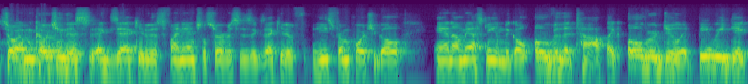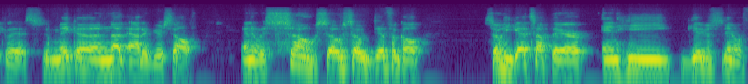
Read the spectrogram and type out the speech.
So I'm coaching this executive, this financial services executive. He's from Portugal, and I'm asking him to go over the top, like overdo it, be ridiculous, make a nut out of yourself. And it was so, so, so difficult. So he gets up there and he gives, you know,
